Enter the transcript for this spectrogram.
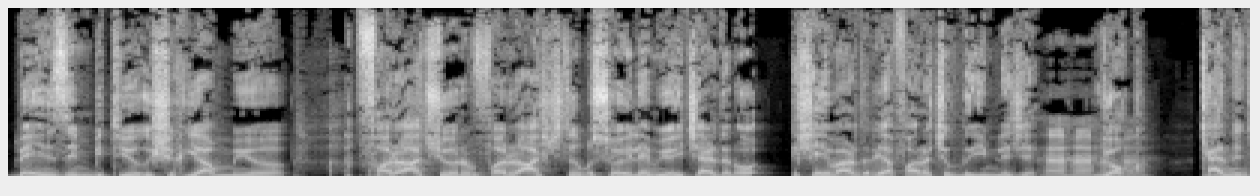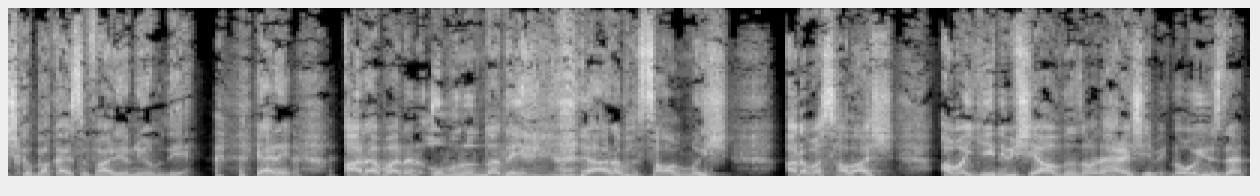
Benzin bitiyor ışık yanmıyor. Farı açıyorum farı açtığımı söylemiyor içeriden o şey vardır ya far açıldığı imleci. Yok. Kendin çıkıp bakarsın far yanıyor mu diye. Yani arabanın umurunda değil. Yani araba salmış. Araba salaş. Ama yeni bir şey aldığın zaman her şey bekliyor. O yüzden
